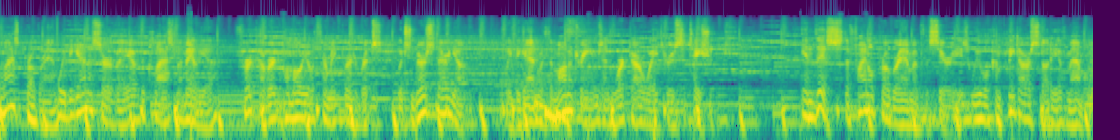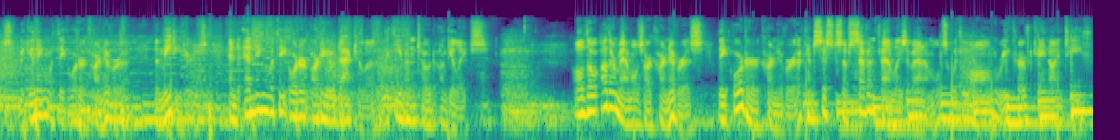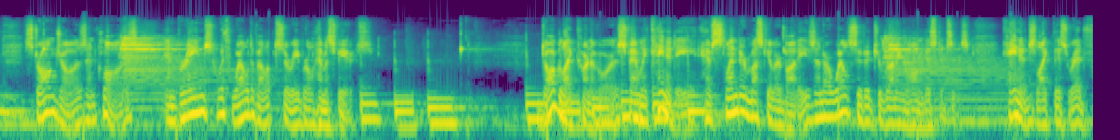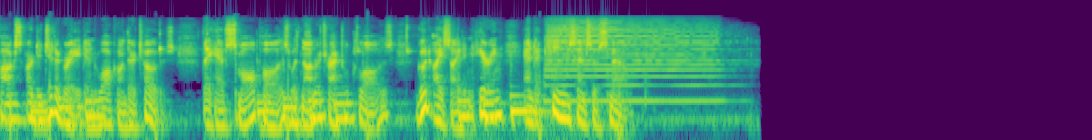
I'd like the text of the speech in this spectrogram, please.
last program, we began a survey of the class Mammalia, fur-covered homoeothermic vertebrates which nurse their young. We began with the monotremes and worked our way through cetaceans. In this, the final program of the series, we will complete our study of mammals, beginning with the order Carnivora, the meat eaters, and ending with the order Artiodactyla, the even-toed ungulates. Although other mammals are carnivorous, the order Carnivora consists of seven families of animals with long, recurved canine teeth, strong jaws and claws, and brains with well-developed cerebral hemispheres. Dog-like carnivores, family Canidae, have slender muscular bodies and are well suited to running long distances. Canids, like this red fox, are digitigrade and walk on their toes. They have small paws with non-retractile claws, good eyesight and hearing, and a keen sense of smell.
